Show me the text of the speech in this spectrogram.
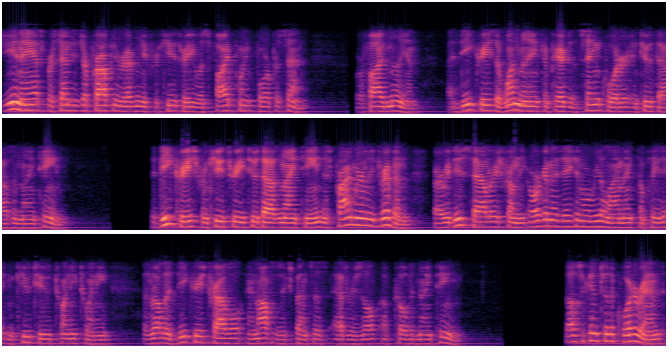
G&A as a percentage of property revenue for Q3 was 5.4%, or 5 million, a decrease of 1 million compared to the same quarter in 2019. The decrease from Q3 2019 is primarily driven by reduced salaries from the organizational realignment completed in Q2 2020, as well as decreased travel and office expenses as a result of COVID-19. Subsequent to the quarter end,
